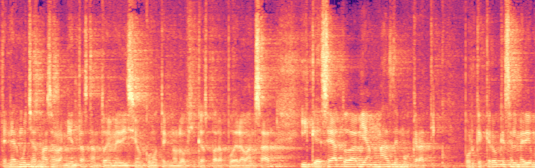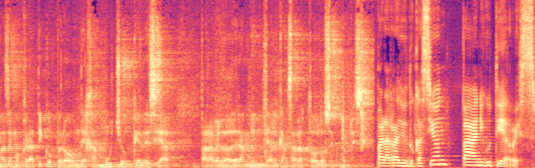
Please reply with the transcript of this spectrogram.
tener muchas más herramientas, tanto de medición como tecnológicas, para poder avanzar y que sea todavía más democrático, porque creo que es el medio más democrático, pero aún deja mucho que desear para verdaderamente alcanzar a todos los sectores. Para Radio Educación, Pani Gutiérrez.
